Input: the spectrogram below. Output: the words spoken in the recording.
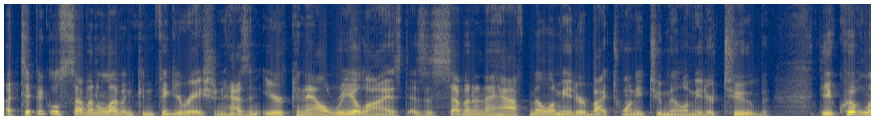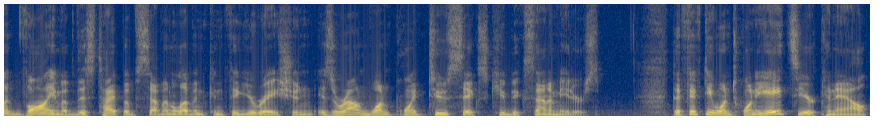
A typical 711 configuration has an ear canal realized as a 7.5mm by 22mm tube. The equivalent volume of this type of 711 configuration is around 1.26 cubic centimeters. The 5128's ear canal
